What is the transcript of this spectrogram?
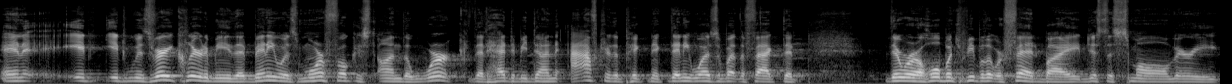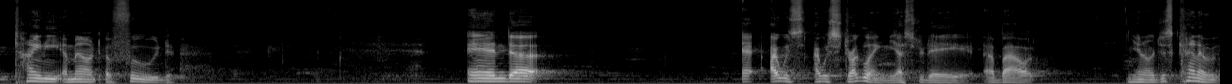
And it, it was very clear to me that Benny was more focused on the work that had to be done after the picnic than he was about the fact that there were a whole bunch of people that were fed by just a small, very tiny amount of food. And uh, I, was, I was struggling yesterday about, you know, just kind of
